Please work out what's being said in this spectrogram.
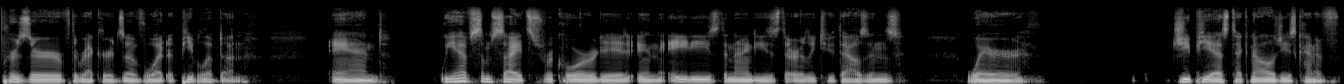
preserve the records of what people have done. And we have some sites recorded in the 80s, the 90s, the early 2000s where GPS technology is kind of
